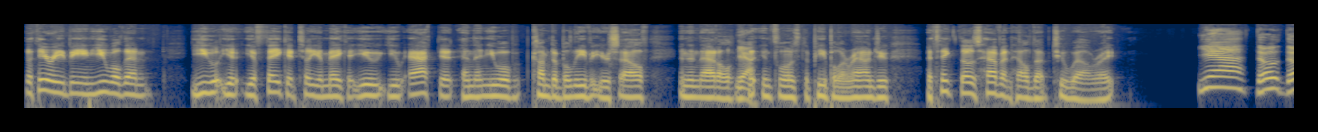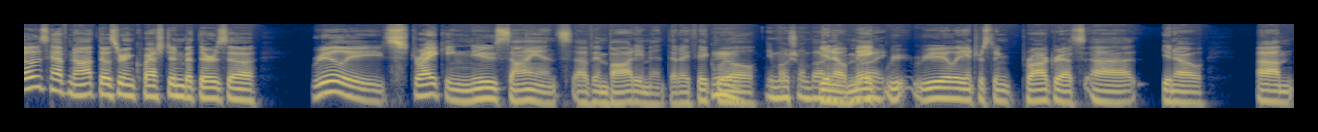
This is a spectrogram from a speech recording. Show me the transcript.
The theory being you will then you, you you fake it till you make it. You you act it and then you will come to believe it yourself and then that'll yeah. influence the people around you. I think those haven't held up too well, right? Yeah, those those have not. Those are in question, but there's a really striking new science of embodiment that I think mm, will emotional embodiment, you know, make right. re- really interesting progress. Uh, you know, um,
